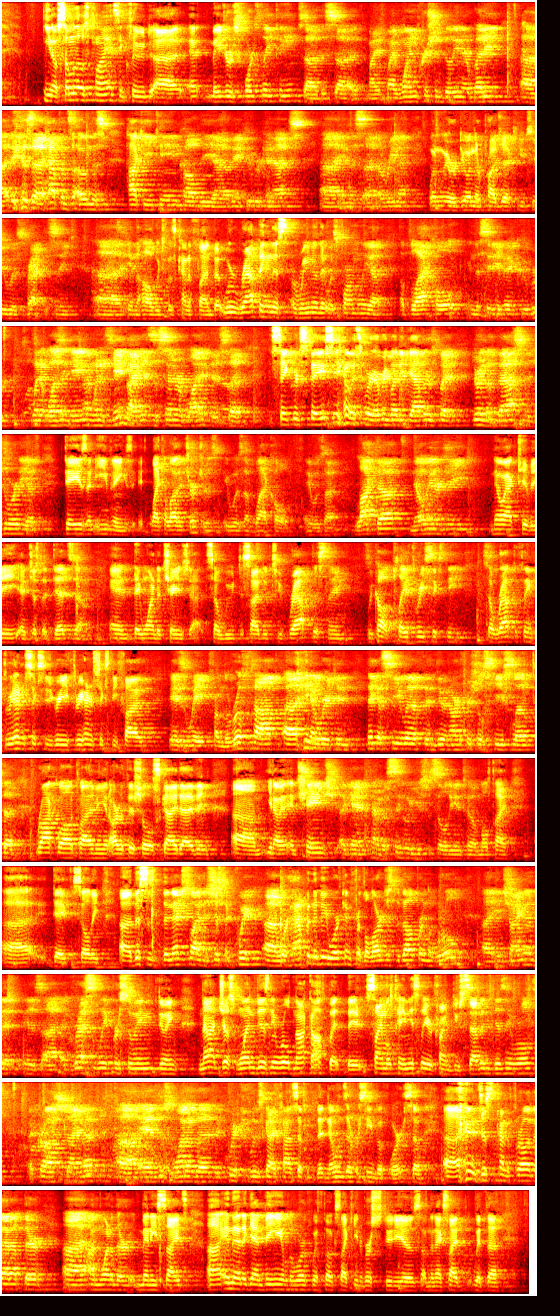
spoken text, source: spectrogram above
you know, some of those clients include uh, major sports league teams. Uh, this uh, my, my one Christian billionaire buddy uh, is, uh, happens to own this hockey team called the Vancouver Canucks in this arena when we were doing their project, U2 was practicing uh, in the hall, which was kind of fun. But we're wrapping this arena that was formerly a, a black hole in the city of Vancouver. When it wasn't game night, when it's game night, it's the center of life. It's the sacred space. You know, it's where everybody gathers. But during the vast majority of days and evenings, like a lot of churches, it was a black hole. It was a locked up, no energy, no activity, and just a dead zone. And they wanted to change that. So we decided to wrap this thing. We call it Play 360. So wrap the thing 360 degree, 365 days a week from the rooftop, uh, you know, where you can take a ski lift and do an artificial ski slope to rock wall climbing and artificial skydiving um, you know, and, change again kind of a single-use facility into a multi-day uh, facility. Uh, this is the next slide is just a quick. Uh, we're happen to be working for the largest developer in the world uh, in China that is uh, aggressively pursuing doing not just one Disney World knockoff, but they simultaneously are trying to do seven Disney Worlds across China, uh, and just one of the, the, quick blue sky concept that no one's ever seen before. So uh, just kind of throwing that up there uh, on one of their many sites. Uh, and then again, being able to work with folks like Universal Studios on the next slide with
